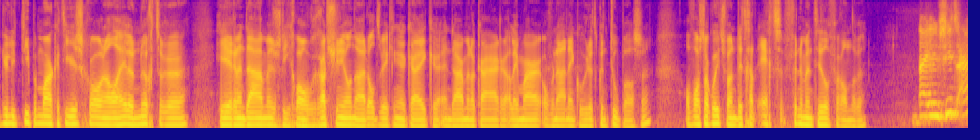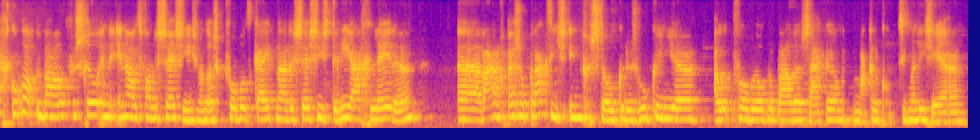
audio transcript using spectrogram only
jullie type marketeers gewoon al hele nuchtere heren en dames die gewoon rationeel naar de ontwikkelingen kijken en daar met elkaar alleen maar over nadenken hoe je dat kunt toepassen? Of was het ook iets van dit gaat echt fundamenteel veranderen? Nou, je ziet eigenlijk ook wel überhaupt verschil in de inhoud van de sessies. Want als ik bijvoorbeeld kijk naar de sessies drie jaar geleden, eh, waren nog best wel praktisch ingestoken. Dus hoe kun je bijvoorbeeld bepaalde zaken makkelijk optimaliseren?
